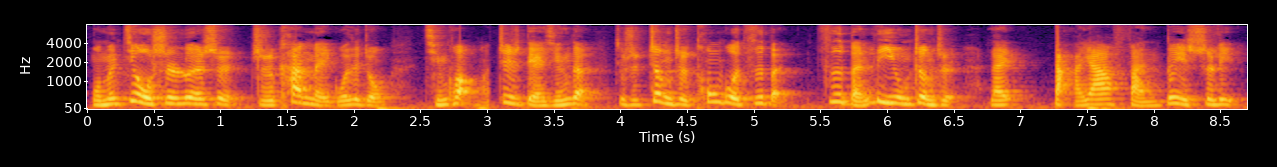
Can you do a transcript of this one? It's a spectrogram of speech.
我们就事论事，只看美国这种情况啊，这是典型的，就是政治通过资本，资本利用政治来打压反对势力，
